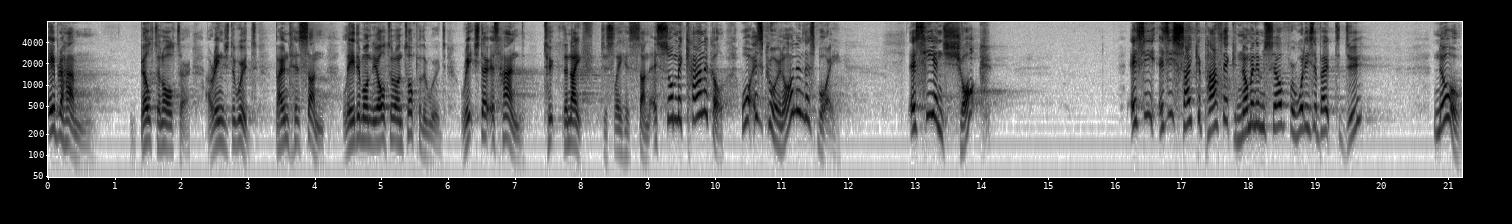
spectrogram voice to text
Abraham built an altar, arranged the wood, bound his son, laid him on the altar on top of the wood, reached out his hand, took the knife to slay his son. It's so mechanical. What is going on in this boy? Is he in shock? Is he, is he psychopathic, numbing himself for what he's about to do? No.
